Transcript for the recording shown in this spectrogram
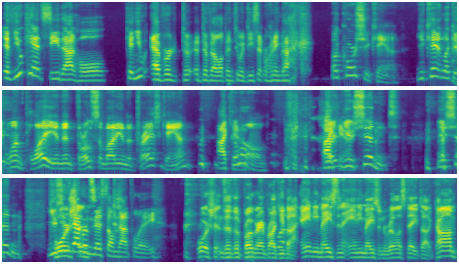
if you can't see that hole, can you ever d- develop into a decent running back? Of course you can. You can't look at one play and then throw somebody in the trash can. I can. Come on. I can. You shouldn't. You shouldn't. you Portions. should never miss on that play. Portions of the program brought to you by Andy Mason, AndyMasonRealEstate.com.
